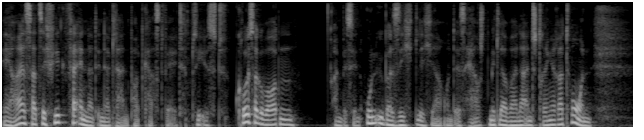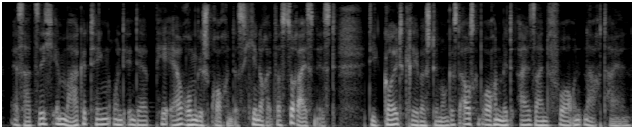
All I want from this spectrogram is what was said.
Ja, es hat sich viel verändert in der kleinen Podcast-Welt. Sie ist größer geworden, ein bisschen unübersichtlicher und es herrscht mittlerweile ein strengerer Ton. Es hat sich im Marketing und in der PR rumgesprochen, dass hier noch etwas zu reißen ist. Die Goldgräberstimmung ist ausgebrochen mit all seinen Vor- und Nachteilen.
